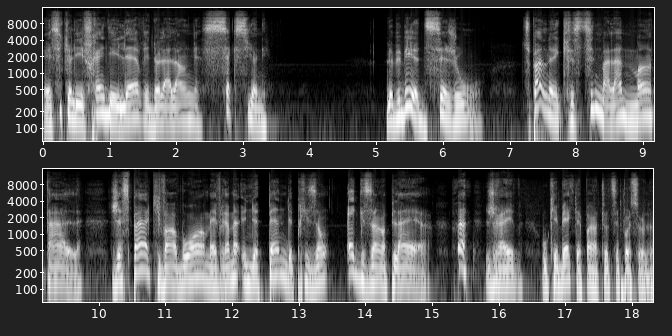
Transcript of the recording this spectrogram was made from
ainsi que les freins des lèvres et de la langue sectionnés. Le bébé a 17 jours. Tu parles d'un Christine malade mentale. J'espère qu'il va avoir, mais vraiment, une peine de prison exemplaire. Je rêve. Au Québec, t'es pas en tout, c'est pas ça. Là.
